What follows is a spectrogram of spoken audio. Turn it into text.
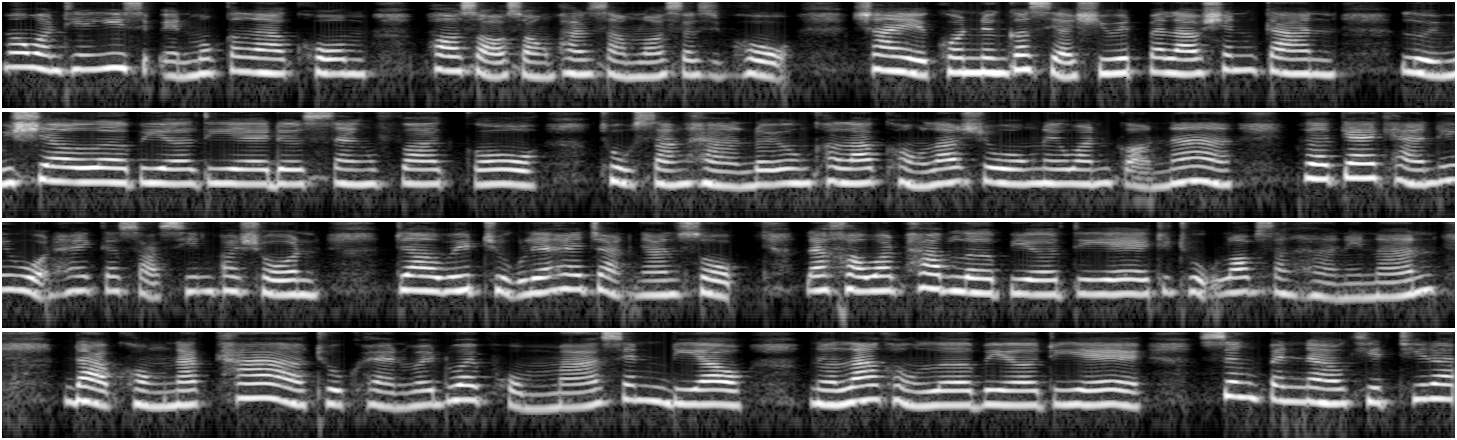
เมื่อวันที่ 21 มกราคม พ.ศ.2336 ชายอีกคนหนึ่งก็เสียชีวิตไปแล้วเช่นกัน หลุยส์มิเชล เลอเบียเดียเดอแซงฟาโก ถูกสังหารโดยองครักษ์ของราชวงศ์ในวันก่อนหน้า เพื่อแก้แค้นที่โหวตให้กษัตริย์สิ้นพระชนม์ดาวิดถูกเรียกให้จัดงานศพ และเขาวาดภาพเลอเบียเดียที่ถูกลอบสังหารในนั้น ดาบของนักฆ่าถูกแขวนไว้ด้วยผมม้าเส้นเดียว เหนือล่างของเลเบียเดียซึ่งเป็นแนวคิดที่ได้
